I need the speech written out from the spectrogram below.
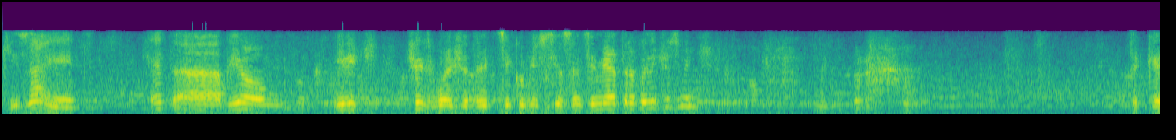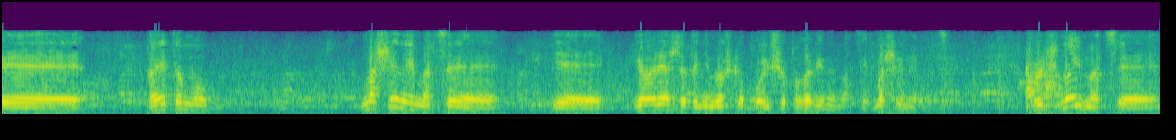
Кизаит это объем или чуть больше 30 кубических сантиметров, или чуть меньше. Так э, поэтому машины маце э, говорят, что это немножко больше половины маце. Машины маце. Ручной маце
